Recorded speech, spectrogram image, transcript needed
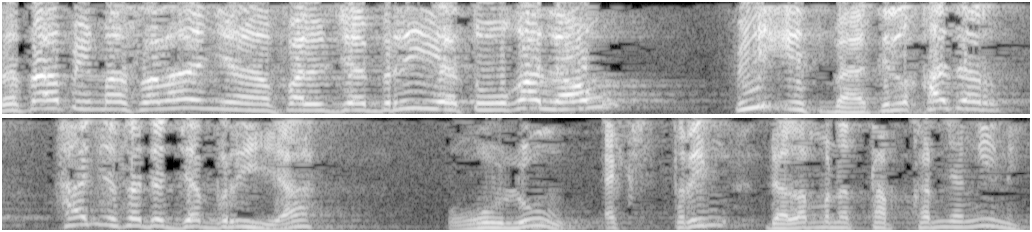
Tetapi masalahnya fal Jabriyah ghalau fi isbatil qadar. Hanya saja Jabriyah gulu ekstrim dalam menetapkan yang ini.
